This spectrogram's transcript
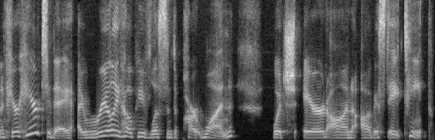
And if you're here today, I really hope you've listened to part one, which aired on August 18th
